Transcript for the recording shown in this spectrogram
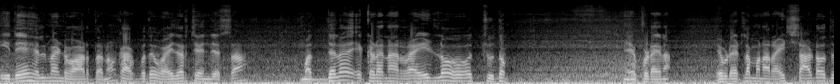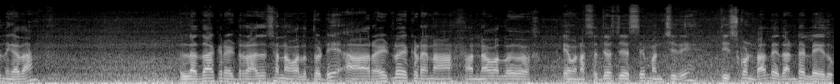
ఇదే హెల్మెట్ వాడతాను. కాకపోతే వైజర్ చేంజ్ చేస్తా. మధ్యలో ఎక్కడైనా రైడ్లో చూద్దాం. ఎప్పుడైనా. ఇప్పుడు ఎట్లా మన రైడ్ స్టార్ట్ అవుతుంది కదా? లదాఖ్ రైడ్ రాజేష్ అన్న వాళ్ళతోటి ఆ రైడ్లో ఎక్కడైనా అన్న వాళ్ళు ఏమైనా సజెస్ట్ చేస్తే మంచిది తీసుకుంటా లేదంటే లేదు.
